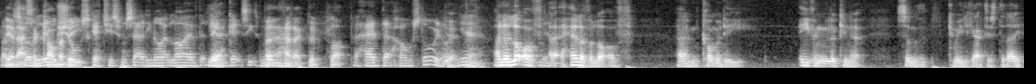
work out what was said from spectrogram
Based yeah, that's on a little comedy, short sketches from Saturday Night Live that Yeah. then gets its but movie, it had a good plot. but had that whole storyline. Yeah. and a lot of Yeah. a hell of a lot of um, comedy. Even looking at some of the comedic actors today,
